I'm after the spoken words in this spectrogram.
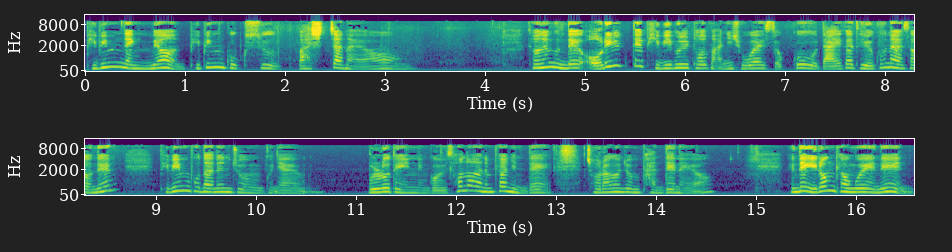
비빔냉면, 비빔국수 맛있잖아요. 저는 근데 어릴 때 비빔을 더 많이 좋아했었고 나이가 들고 나서는 비빔보다는 좀 그냥 물로 돼 있는 걸 선호하는 편인데 저랑은 좀 반대네요. 근데 이런 경우에는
